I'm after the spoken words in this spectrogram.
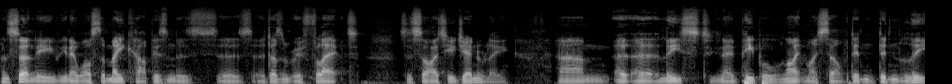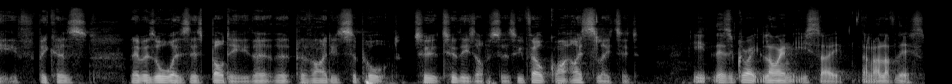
And certainly, you know, whilst the makeup isn't as, as doesn't reflect society generally, um, at, at, least you know people like myself didn't didn't leave because there was always this body that, that provided support to to these officers who felt quite isolated. There's a great line that you say, and I love this.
